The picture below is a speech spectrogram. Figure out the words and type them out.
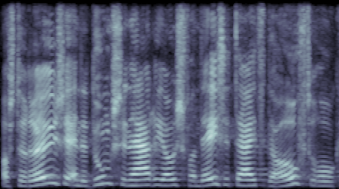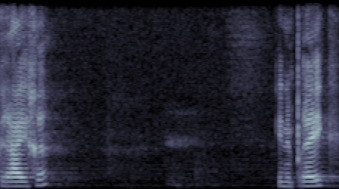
als de reuzen en de doemscenario's van deze tijd de hoofdrol krijgen, in een preek,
